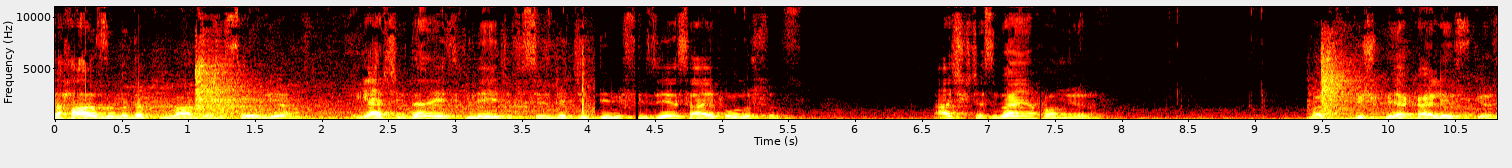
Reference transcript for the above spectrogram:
daha azını da kullandığını söylüyor. Gerçekten etkileyici. Siz de ciddi bir fiziğe sahip olursunuz. Açıkçası ben yapamıyorum. Bak 3 plakayla üst göz.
